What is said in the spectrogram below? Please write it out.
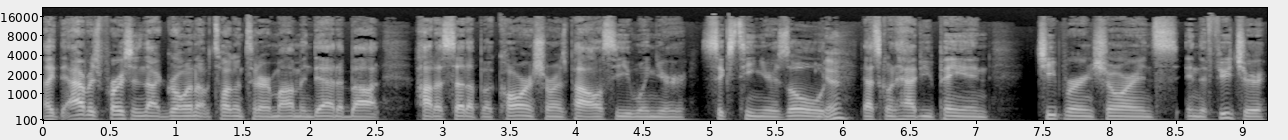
like the average person is not growing up talking to their mom and dad about how to set up a car insurance policy when you're 16 years old. Yeah. That's going to have you paying cheaper insurance in the future.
